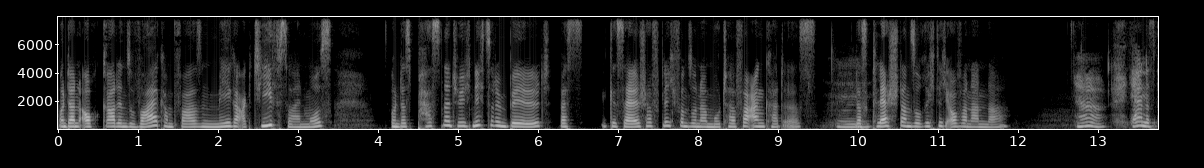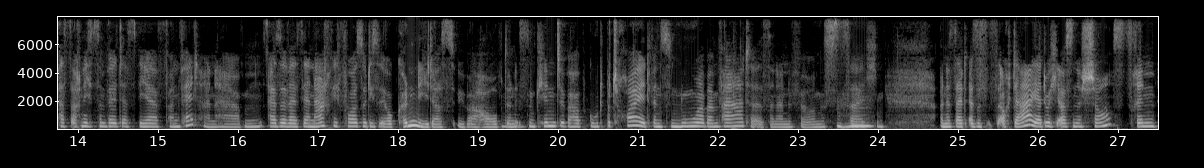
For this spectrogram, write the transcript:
Und dann auch gerade in so Wahlkampfphasen mega aktiv sein muss. Und das passt natürlich nicht zu dem Bild, was gesellschaftlich von so einer Mutter verankert ist. Mhm. Das clasht dann so richtig aufeinander. Ja, ja, und das passt auch nicht zum Bild, das wir von Vätern haben. Also, weil es ja nach wie vor so diese, oh, können die das überhaupt? Mhm. Und ist ein Kind überhaupt gut betreut, wenn es nur beim Vater ist, in Anführungszeichen? Mhm. Und es, halt, also es ist auch da ja durchaus eine Chance drin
